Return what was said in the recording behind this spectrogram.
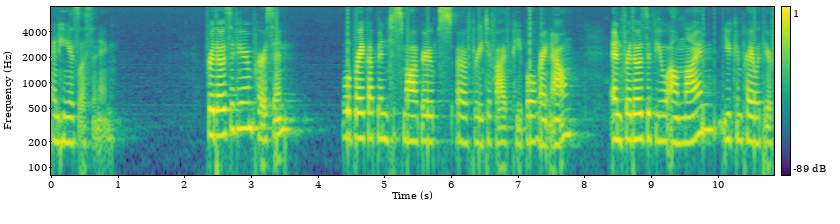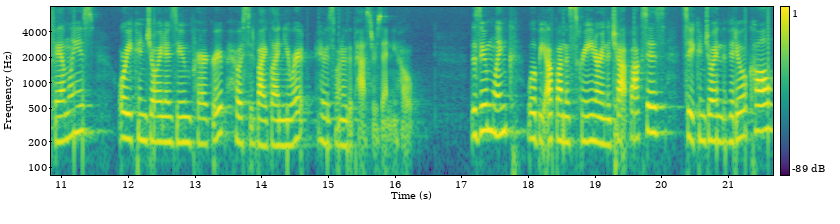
and He is listening. For those of you in person, we'll break up into small groups of three to five people right now. And for those of you online, you can pray with your families or you can join a Zoom prayer group hosted by Glenn Ewert, who is one of the pastors at New Hope. The Zoom link will be up on the screen or in the chat boxes, so you can join the video call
